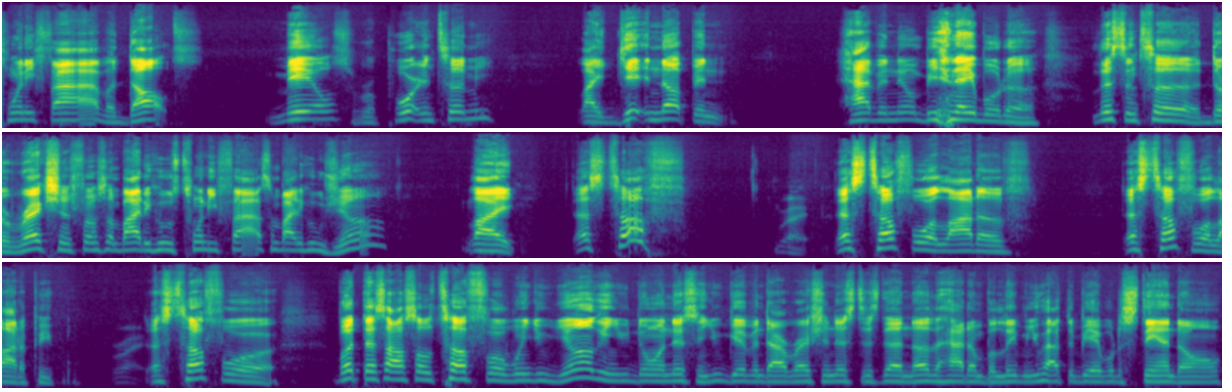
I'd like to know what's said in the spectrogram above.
25 adults, males reporting to me, like getting up and having them being able to listen to directions from somebody who's 25, somebody who's young. Like, that's tough. Right. That's tough for a lot of that's tough for a lot of people. Right. That's tough for but that's also tough for when you're young and you're doing this and you giving direction, this, this, that, and other, have them believing. You have to be able to stand on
